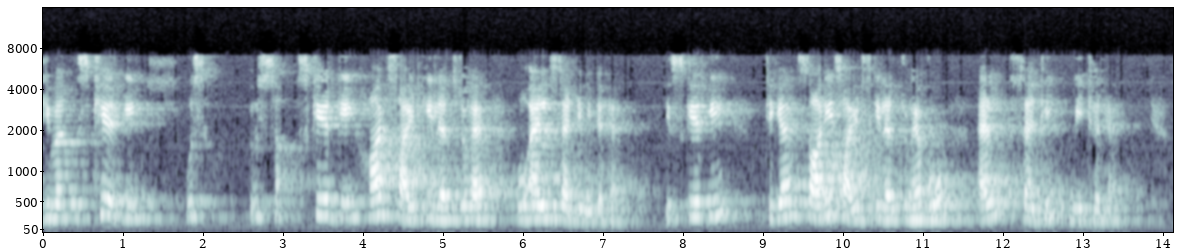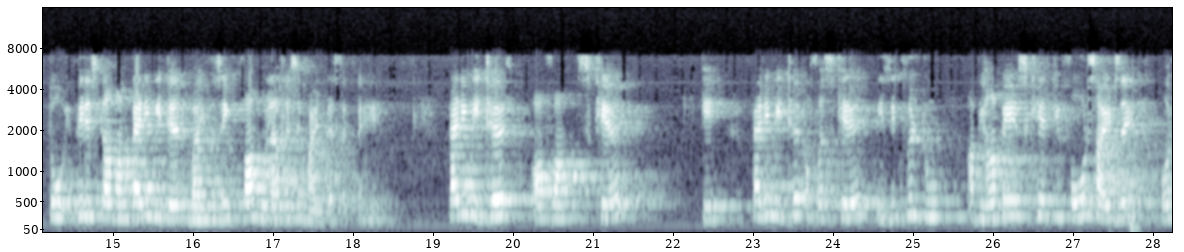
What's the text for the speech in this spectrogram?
गिवन स्केयर की उस उस स्केयर की हर साइड की लेंथ जो है, वो एल सेंटीमीटर है। इस स्केयर की, ठीक है, सारी साइड्स की लेंथ जो है, वो एल सेंटीमीटर है। तो फिर इसका हम पेरीमीटर बाय यूजिंग फार्मूला कैसे फाइंड कर सकते हैं? पेरीमीटर ऑफ़ अ स्केयर के perimeter of a square is equal to अब यहाँ पे स्केयर की फोर साइड्स हैं और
